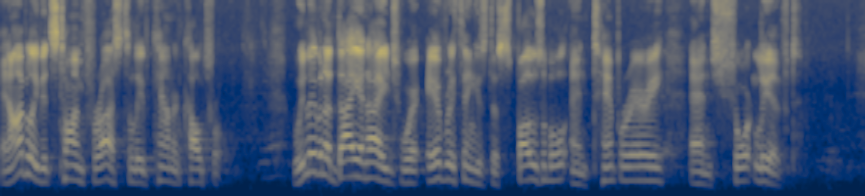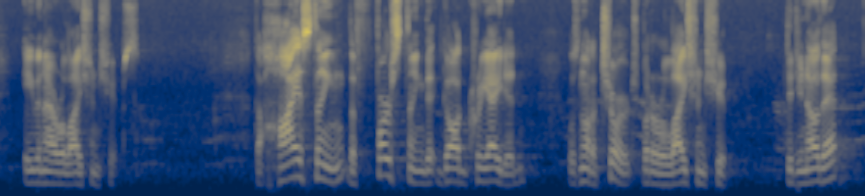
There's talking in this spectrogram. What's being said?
And I believe it's time for us to live countercultural. We live in a day and age where everything is disposable and temporary and short lived, even our relationships. The highest thing, the first thing that God created was not a church, but a relationship. Did you know that?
